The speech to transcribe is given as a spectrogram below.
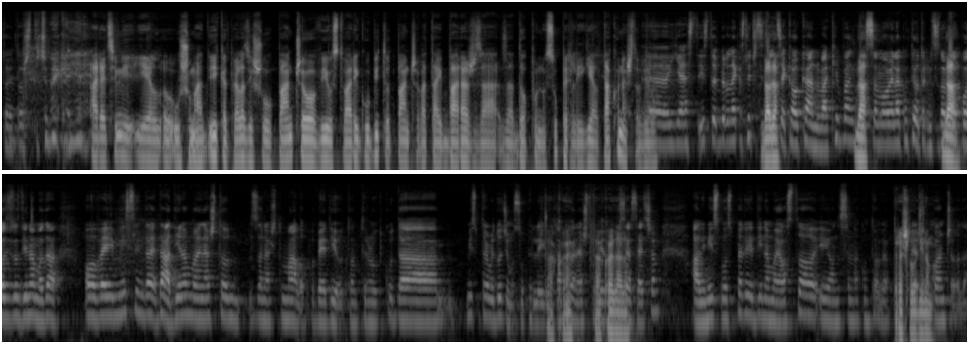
To je to što se tiče moje karijere. A reci mi, jel u Šumadiji kad prelaziš u Pančevo, vi u stvari gubite od Pančeva taj baraž za, za dopunu Superligi, je li tako nešto bilo? E, jeste, isto je bila neka slična Da, da. situacija kao Kan Vakif Bank, Da. da. sam ovaj, nakon te utakmice dobila Da. poziv za Dinamo, da. Ovaj, mislim da je, da, Dinamo je nešto, za nešto malo pobedio u tom trenutku, da mi smo trebali da uđemo u Superligu, Tako tako, je, je, nešto tako bilo, je, da, da. se ja sećam. Ali nismo uspeli, Dinamo je ostao i onda sam nakon toga Prešla u Dinamo. Pančevo, da.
